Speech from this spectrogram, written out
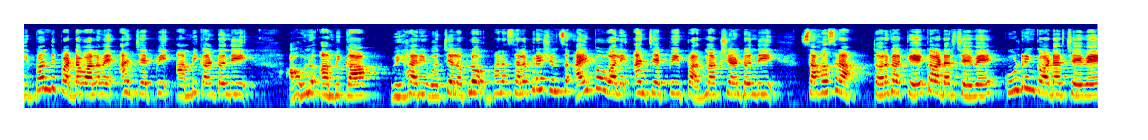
ఇబ్బంది పడ్డ వాళ్ళమే అని చెప్పి అంబిక అంటుంది. అవును అంబిక. విహారీ వచ్చే లోపల మన సెలబ్రేషన్స్ అయిపోవాలి అని చెప్పి పద్మాక్షి అంటుంది. సహస్ర త్వరగా కేక్ ఆర్డర్ చేయవే కూల్ డ్రింక్ ఆర్డర్ చేయవే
